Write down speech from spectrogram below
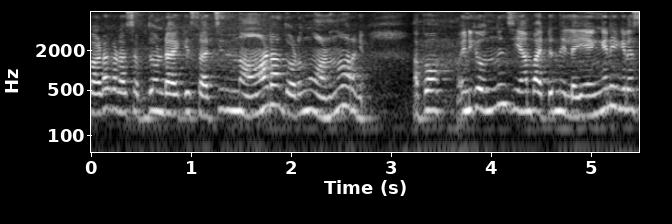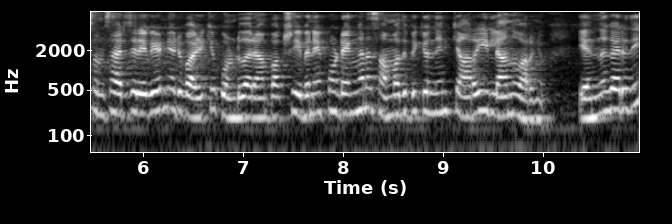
കടകട ശബ്ദം ഉണ്ടാക്കി സച്ചിൻ നാടാൻ തുടങ്ങുവാണെന്ന് പറഞ്ഞു. അപ്പോൾ എനിക്കൊന്നും ചെയ്യാൻ പറ്റുന്നില്ല. എങ്ങനെയെങ്കിലും സംസാരിച്ച് രവിയേട്ടനെ ഒരു വഴിക്ക് കൊണ്ടുവരാം. പക്ഷേ ഇവനെ കൊണ്ട് എങ്ങനെ സമ്മതിപ്പിക്കുമെന്ന് എനിക്കറിയില്ല എന്ന് പറഞ്ഞു. എന്ന് കരുതി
